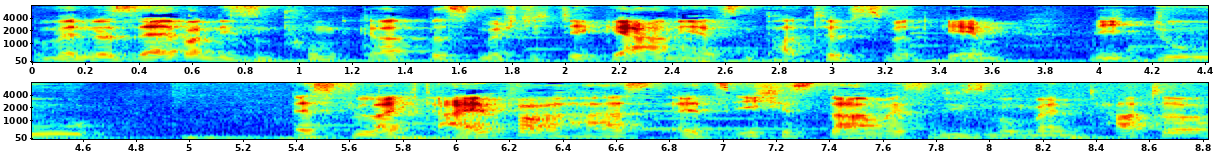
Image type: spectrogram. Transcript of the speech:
Und wenn du selber an diesem Punkt gerade bist, möchte ich dir gerne jetzt ein paar Tipps mitgeben, wie du es vielleicht einfacher hast, als ich es damals in diesem Moment hatte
